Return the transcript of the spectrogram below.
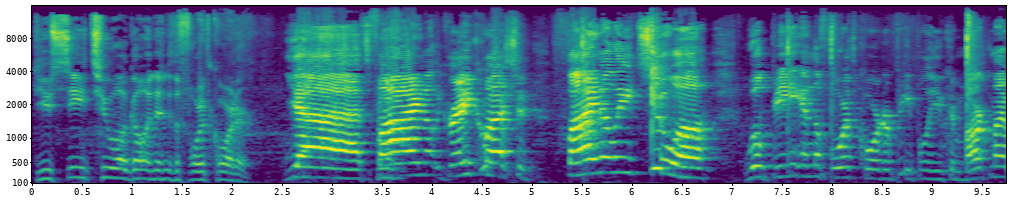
Do you see Tua going into the fourth quarter? Yes, final. Great question. Finally, Tua will be in the fourth quarter. People, you can mark my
